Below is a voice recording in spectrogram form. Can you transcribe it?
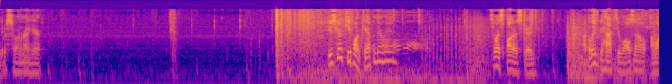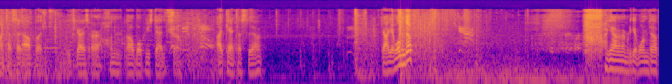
there's someone right here. You just gonna keep on camping there, man? That's why spotter is good. I believe you can hack through walls now. I want to test that out, but these guys are 100. Oh, uh, well, he's dead, so I can't test it out. Gotta get warmed up. I gotta remember to get warmed up.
